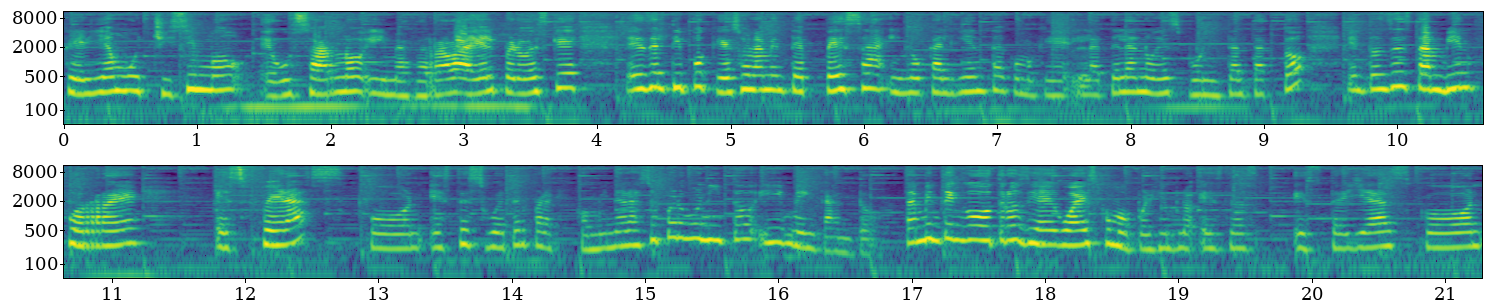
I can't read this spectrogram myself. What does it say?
quería muchísimo eh, usarlo y me aferraba a él, pero es que es del tipo que solamente pesa y no calienta, como que la tela no es bonita al tacto. Entonces también forré esferas con este suéter para que combinara súper bonito y me encantó. También tengo otros DIYs como por ejemplo estas estrellas con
